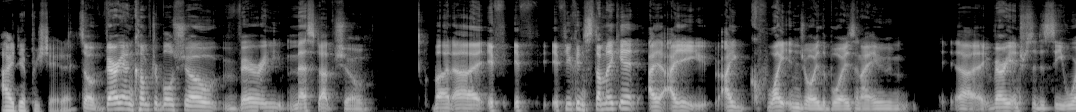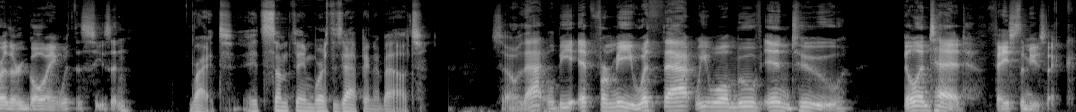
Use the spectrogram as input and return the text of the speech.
I do appreciate it. So very uncomfortable show, very messed up show. But uh, if if if you can stomach it, I I, I quite enjoy the boys, and I'm uh, very interested to see where they're going with this season. Right. It's something worth zapping about. So that will be it for me. With that, we will move into Bill and Ted Face the Music.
